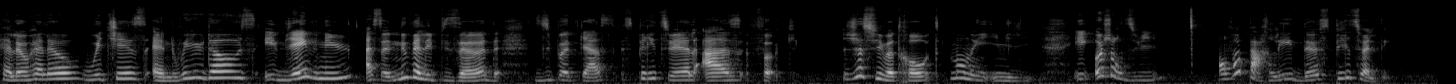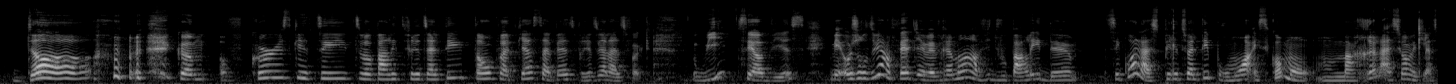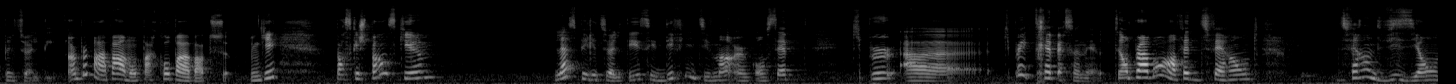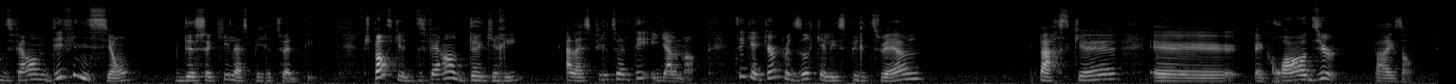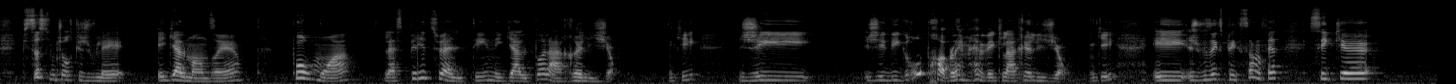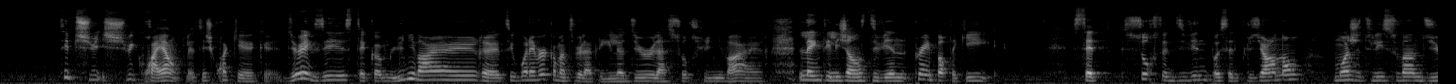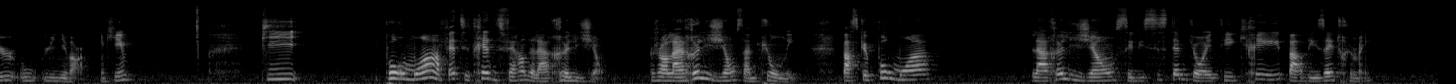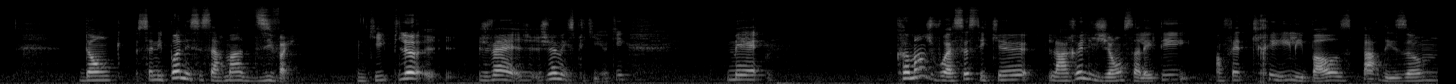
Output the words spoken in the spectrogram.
Hello, hello, witches and weirdos, et bienvenue à ce nouvel épisode du podcast Spirituel as fuck. Je suis votre hôte, mon nom est Emily, et aujourd'hui, on va parler de spiritualité. Duh! Comme, of course que tu vas parler de spiritualité, ton podcast s'appelle Spirituel as fuck. Oui, c'est obvious, mais aujourd'hui, en fait, j'avais vraiment envie de vous parler de c'est quoi la spiritualité pour moi et c'est quoi mon, ma relation avec la spiritualité? Un peu par rapport à mon parcours, par rapport à tout ça. OK? Parce que je pense que la spiritualité, c'est définitivement un concept qui peut, euh, qui peut être très personnel. sais, on peut avoir en fait différentes, différentes visions, différentes définitions de ce qu'est la spiritualité. je pense qu'il y a différents degrés à la spiritualité également. Tu sais, quelqu'un peut dire qu'elle est spirituelle, parce que euh, elle croit en Dieu, par exemple. Puis ça, c'est une chose que je voulais également dire. Pour moi, la spiritualité n'égale pas la religion. OK? J'ai j'ai des gros problèmes avec la religion, OK? Et je vous explique ça, en fait, c'est que, tu sais, je suis, croyante, là, tu sais, je crois que, que, Dieu existe, comme l'univers, euh, tu sais, whatever, comment tu veux l'appeler, le Dieu, la source, l'univers, l'intelligence divine, peu importe, OK? Cette source divine possède plusieurs noms. Moi, j'utilise souvent Dieu ou l'univers, OK? Puis, pour moi, en fait, c'est très différent de la religion. Genre, la religion, ça me pue au nez. Parce que pour moi, la religion, c'est des systèmes qui ont été créés par des êtres humains. Donc, ce n'est pas nécessairement divin. OK? Puis là, je vais, je vais m'expliquer, OK? Mais comment je vois ça, c'est que la religion, ça a été en fait créé les bases par des hommes,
